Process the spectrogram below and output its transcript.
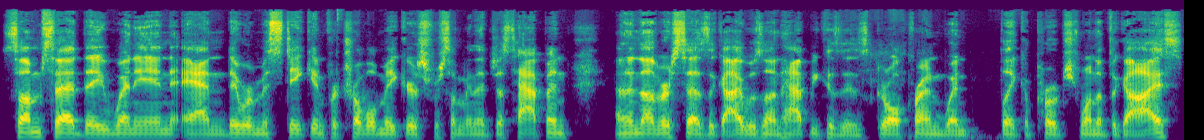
Some said they went in and they were mistaken for troublemakers for something that just happened, and another says the guy was unhappy because his girlfriend went like approached one of the guys.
